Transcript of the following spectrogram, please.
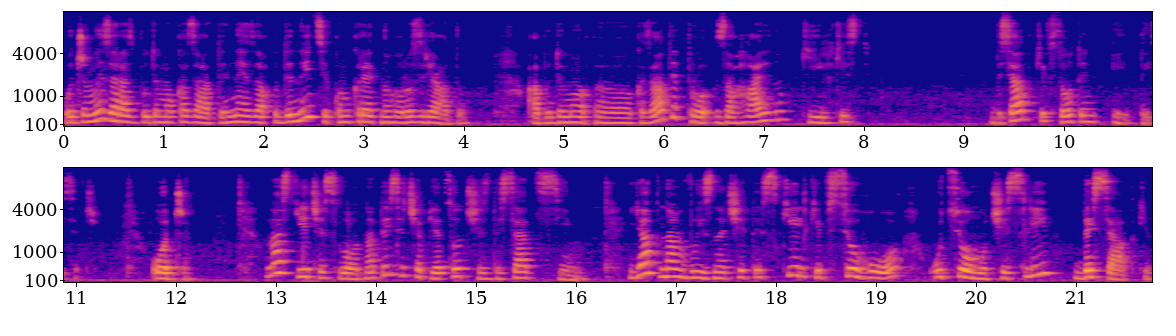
Отже, ми зараз будемо казати не за одиниці конкретного розряду, а будемо е, казати про загальну кількість десятків, сотень і тисяч. Отже, у нас є число 1567. Як нам визначити, скільки всього у цьому числі десятків?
